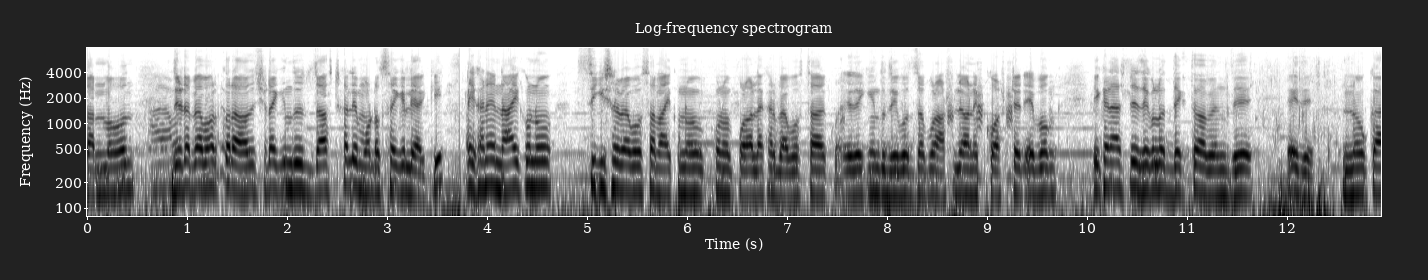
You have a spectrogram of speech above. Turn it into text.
যানবাহন যেটা ব্যবহার করা হয়, সেটা কিন্তু জাস্ট খালি মোটর সাইকেলে আর কি। এখানে নাই কোনো চিকিৎসার ব্যবস্থা, নাই কোনো কোনো পড়ালেখার ব্যবস্থা। এদের কিন্তু জীবনযাপন আসলে অনেক কষ্টের এবং এখানে আসলে যেগুলো দেখতে পাবেন যে এই যে নৌকা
